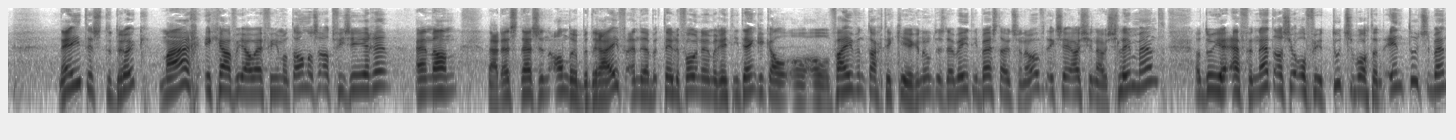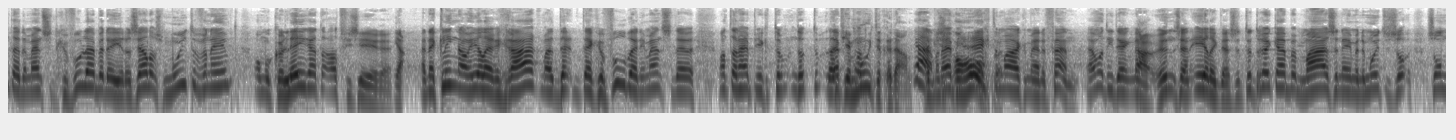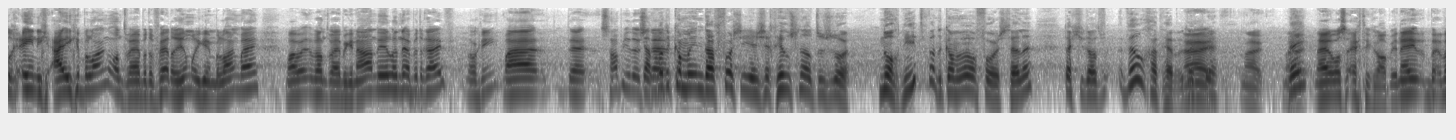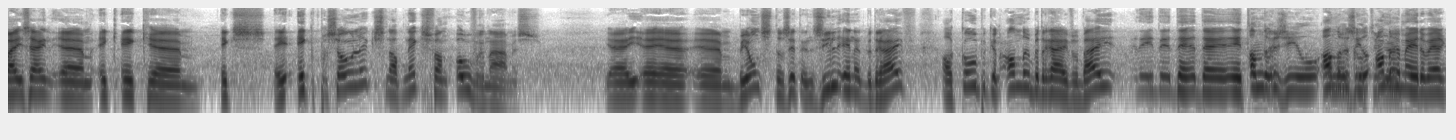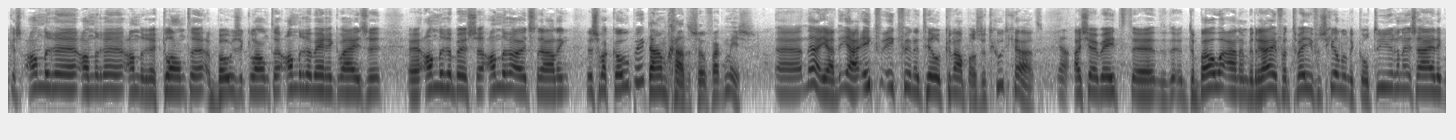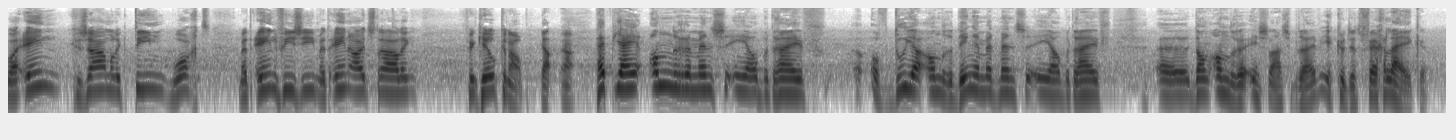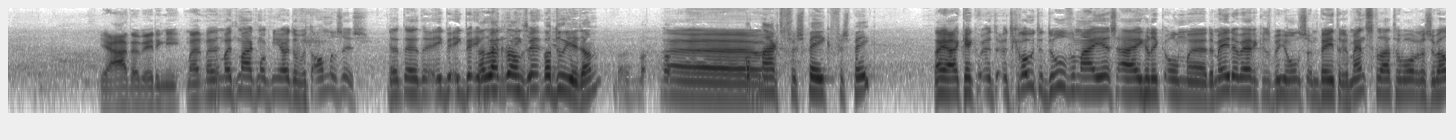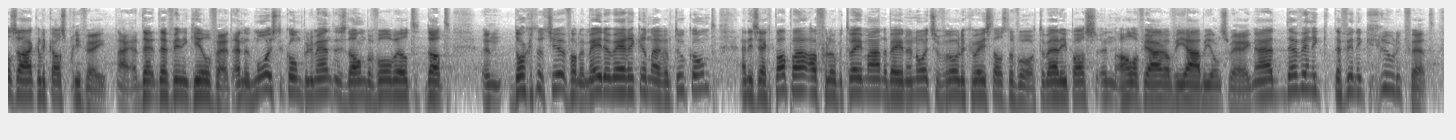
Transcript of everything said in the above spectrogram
Nee, het is te druk. Maar ik ga voor jou even iemand anders adviseren. En dan, nou, dat is, dat is een ander bedrijf. En de telefoonnummer heeft hij denk ik al, al, al 85 keer genoemd. Dus dat weet hij best uit zijn hoofd. Ik zeg, als je nou slim bent, dan doe je even net als je of je toetsenbord aan het intoetsen bent. En de mensen het gevoel hebben dat je er zelfs moeite voor neemt om een collega te adviseren. Ja. En dat klinkt nou heel erg raar, maar dat gevoel bij die mensen, want dan heb je... te- heb je toch- moeite gedaan. ja, Heb maar dan heb je echt te maken met een fan. Hè? Want die denkt, nou, hun zijn eerlijk dat ze te druk hebben, maar ze nemen de moeite zo- zonder enig eigen belang. Want we hebben er verder helemaal geen belang bij. Maar want we hebben geen aandelen in dat bedrijf, nog niet. Maar, de, snap je? Dus Ja, de- want ik kan me inderdaad voorstellen, je zegt heel snel tussendoor, nog niet. Want ik kan me wel voorstellen dat je dat wel gaat hebben. Dat Nee, je, nee, nee, Nee? nee, dat was echt een grapje. Nee, wij zijn, ehm, ik, ik, ehm, ik, s- ik persoonlijk snap niks van overnames. Eh, eh, eh, ehm, bij ons, er zit een ziel in het bedrijf. Al koop ik een ander bedrijf erbij, de, de, de, de, het andere ziel, andere, andere, ziel, cultuur. andere medewerkers, andere, andere, andere klanten, boze klanten, andere werkwijze, eh, andere bussen, andere uitstraling. Dus wat koop ik? Daarom gaat het zo vaak mis. Eh, nou ja, ja ik, ik vind het heel knap als het goed gaat. Ja. Als jij weet eh, te- te bouwen aan een bedrijf wat twee verschillende culturen is eigenlijk, waar één gezamenlijk team wordt met één visie, met één uitstraling, vind ik heel knap. Ja. Ja. Heb jij andere mensen in jouw bedrijf, eh, of doe jij andere dingen met mensen in jouw bedrijf eh, dan andere installatiebedrijven? Je kunt het vergelijken. Ja, dat weet ik niet. Maar, maar, maar het maakt me ook niet uit of het anders is. Dat, dat- ik, ben- ik, ben- ik Maar ben- laat ik dan- ik ben- wat doe je dan? Wat, wat- Eh, wat maakt verspeek verspeek? Nou ja, kijk, het, grote doel voor mij is eigenlijk om eh, de medewerkers bij ons een betere mens te laten worden, zowel zakelijk als privé. Nou ja, dat, dat vind ik heel vet. En het mooiste compliment is dan bijvoorbeeld dat een dochtertje van een medewerker naar hem toe komt en die zegt, papa, afgelopen twee maanden ben je nog nooit zo vrolijk geweest als daarvoor, terwijl hij pas een half jaar of een jaar bij ons werkt. Nou, ja, dat vind ik, dat vind ik gruwelijk vet.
